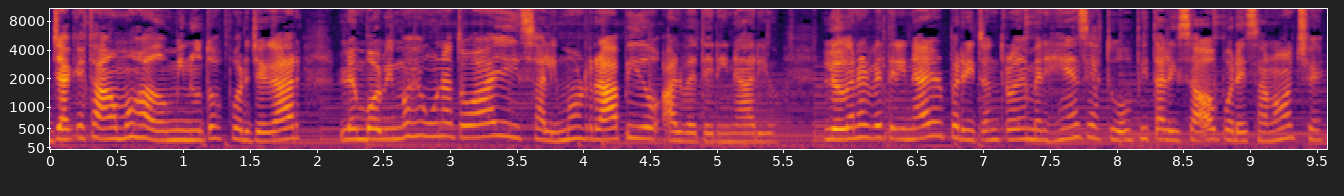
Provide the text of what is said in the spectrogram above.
ya que estábamos a minutos por llegar, lo envolvimos en una toalla y salimos rápido al veterinario. Luego en el veterinario el perrito entró de emergencia, estuvo hospitalizado por esa noche.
